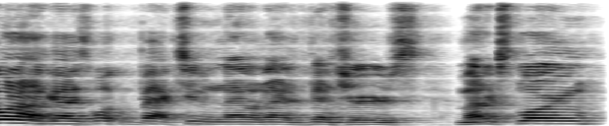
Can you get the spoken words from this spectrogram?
going on guys? Welcome back to 909 Adventures. I'm out exploring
